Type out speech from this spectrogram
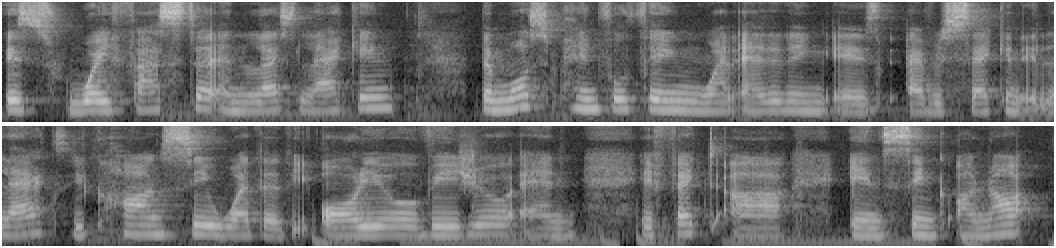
It's way faster and less lagging. The most painful thing when editing is every second it lags. You can't see whether the audio, visual and effect are in sync or not.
